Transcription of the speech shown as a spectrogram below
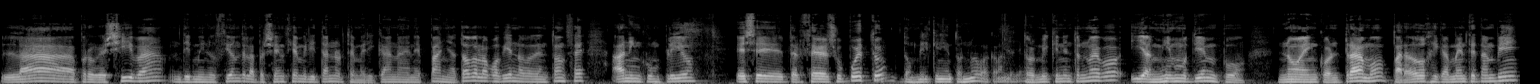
la progresiva disminución de la presencia militar norteamericana en España. Todos los gobiernos desde entonces han incumplido ese tercer supuesto. 2.500 nuevos acaban de llegar. 2.500 nuevos y al mismo tiempo nos encontramos, paradójicamente también,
